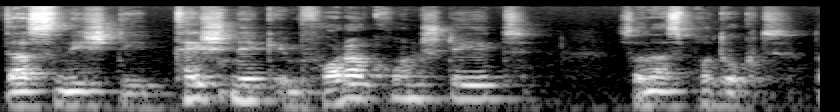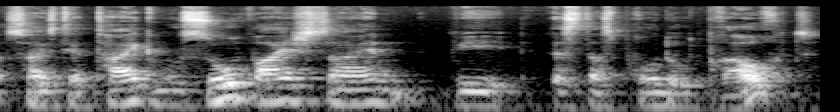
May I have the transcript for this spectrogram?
dass nicht die Technik im Vordergrund steht, sondern das Produkt. Das heißt, der Teig muss so weich sein, wie es das Produkt braucht.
